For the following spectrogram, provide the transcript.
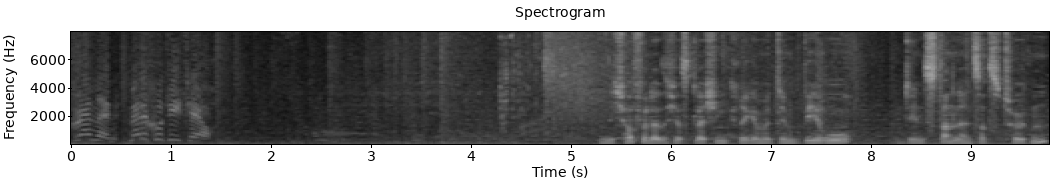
Gremlin, Medical Detail. Und ich hoffe, dass ich es gleich hinkriege, mit dem Beru den Stunlancer zu töten.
